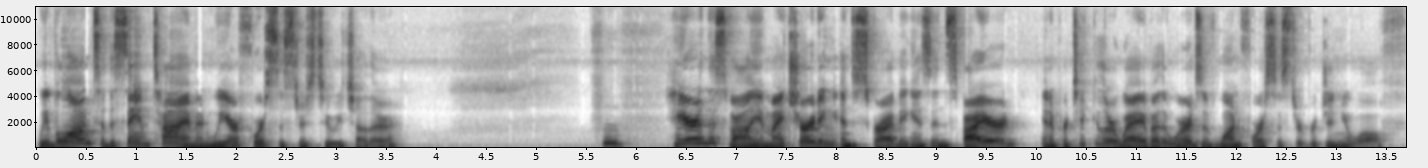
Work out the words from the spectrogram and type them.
We belong to the same time and we are foresisters to each other. Here in this volume, my charting and describing is inspired in a particular way by the words of one foresister, Virginia Woolf.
